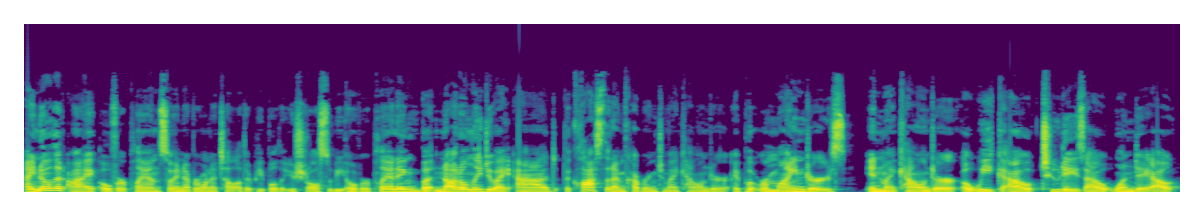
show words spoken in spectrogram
I know that I overplan, so I never want to tell other people that you should also be over planning. But not only do I add the class that I'm covering to my calendar, I put reminders in my calendar a week out, two days out, one day out,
